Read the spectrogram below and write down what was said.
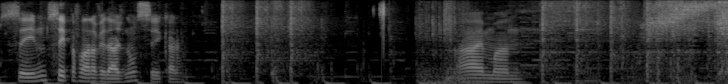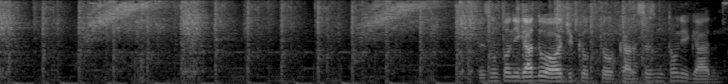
Sei, não sei pra falar na verdade, não sei, cara. Ai, mano. Vocês não estão ligados o ódio que eu tô, cara. Vocês não estão ligados.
